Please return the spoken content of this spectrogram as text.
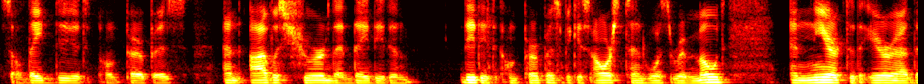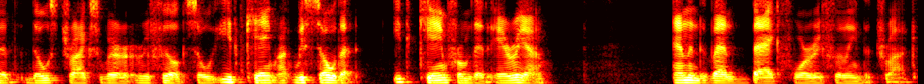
So they do it on purpose and i was sure that they didn't did it on purpose because our stand was remote and near to the area that those tracks were refilled. So it came, uh, we saw that it came from that area and it went back for refilling the truck.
